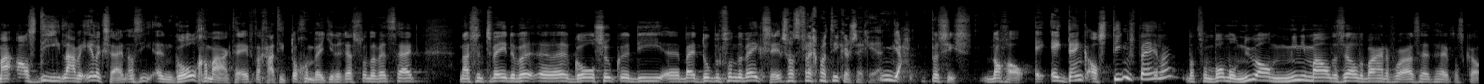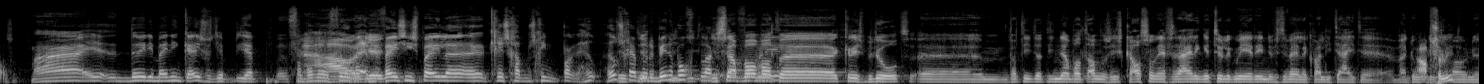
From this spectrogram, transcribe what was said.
Maar als die, laten we eerlijk zijn, als die een goal gemaakt heeft, dan gaat hij toch een beetje de rest van de wedstrijd naar zijn tweede eh, goal zoeken die eh, bij het doelpunt van de week zit. is wat flegmatieker, zeg je. Ja, precies. Nogal. Ik, ik denk als teamspeler dat Van Bommel nu al minimaal dezelfde waarde voor AZ heeft als Carlsen. Maar eh, deel je die mening, Kees? Want je hebt, je hebt Van Bommel Nou, veel bij je- MVV zien spelen. Chris gaat misschien heel, heel scherp door de binnenbocht. Je, je snapt wel wat Chris bedoelt. Ehm, dat hij dat hij nou wat anders is. Carlson heeft uiteindelijk natuurlijk meer individuele kwaliteiten. Waardoor hij gewoon... eh,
